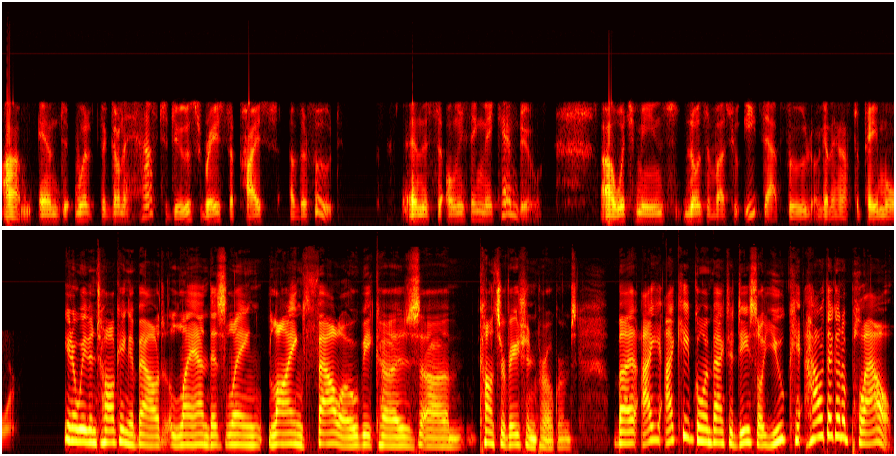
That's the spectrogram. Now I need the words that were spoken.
Um, and what they're going to have to do is raise the price of their food, and it's the only thing they can do. Uh, which means those of us who eat that food are going to have to pay more. You know, we've been talking about land that's laying lying fallow because um, conservation programs, but I, I keep going back to diesel. You can how are they going to plow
